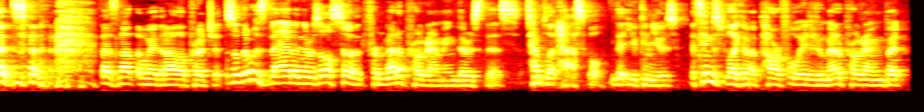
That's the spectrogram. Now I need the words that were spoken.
that's, that's not the way that I'll approach it. So there was that. And there was also for metaprogramming, there's this template Haskell that you can use. It seems like a powerful way to do metaprogramming, but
